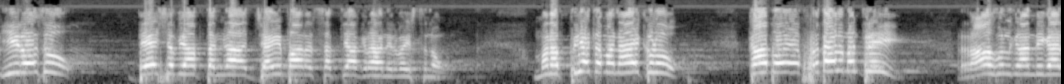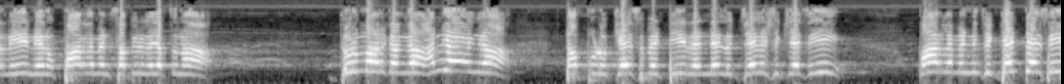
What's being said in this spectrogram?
ఈరోజు దేశవ్యాప్తంగా జై భారత్ సత్యాగ్రహం నిర్వహిస్తున్నాం. మన ప్రియతమ నాయకుడు కాబోయే ప్రధానమంత్రి రాహుల్ గాంధీ గారిని నేను పార్లమెంట్ సభ్యునిగా చెప్తున్నా. దుర్మార్గంగా అన్యాయంగా తప్పుడు కేసు పెట్టి రెండేళ్ళు జైలు శిక్ష చేసి పార్లమెంట్ నుంచి గెంటేసి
